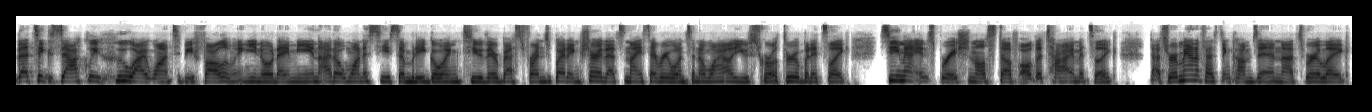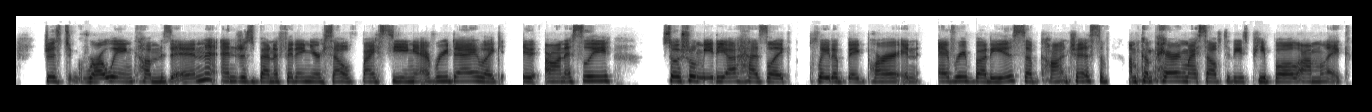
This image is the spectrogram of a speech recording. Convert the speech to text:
that's exactly who I want to be following. You know what I mean? I don't want to see somebody going to their best friend's wedding. Sure, that's nice every once in a while you scroll through, but it's like seeing that inspirational stuff all the time. It's like that's where manifesting comes in. That's where like just growing comes in and just benefiting yourself by seeing it every day. Like it honestly, social media has like played a big part in everybody's subconscious of I'm comparing myself to these people. I'm like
